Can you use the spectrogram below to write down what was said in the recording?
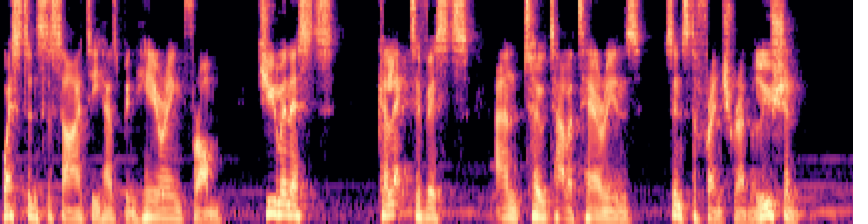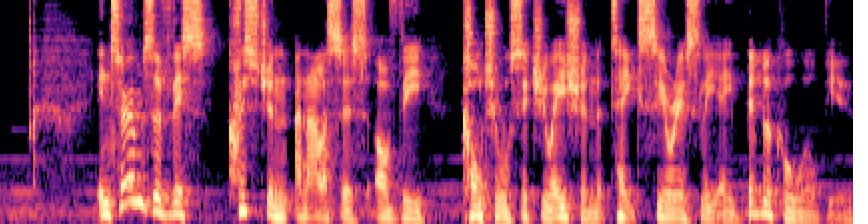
Western society has been hearing from humanists, collectivists, and totalitarians since the French Revolution. In terms of this Christian analysis of the cultural situation that takes seriously a biblical worldview,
